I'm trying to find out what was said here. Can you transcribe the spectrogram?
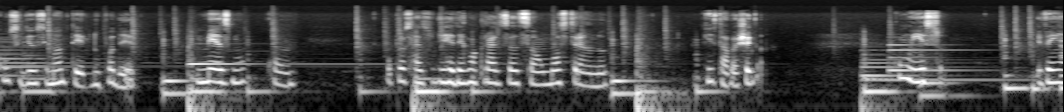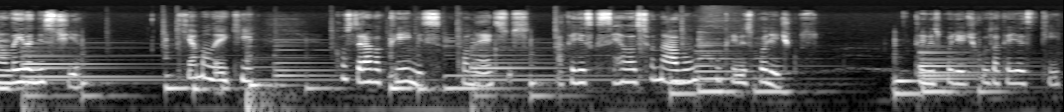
conseguiu se manter no poder, mesmo com o processo de redemocratização mostrando que estava chegando. Com isso, vem a Lei da Anistia, que é uma lei que considerava crimes conexos aqueles que se relacionavam com crimes políticos. Crimes políticos aqueles que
